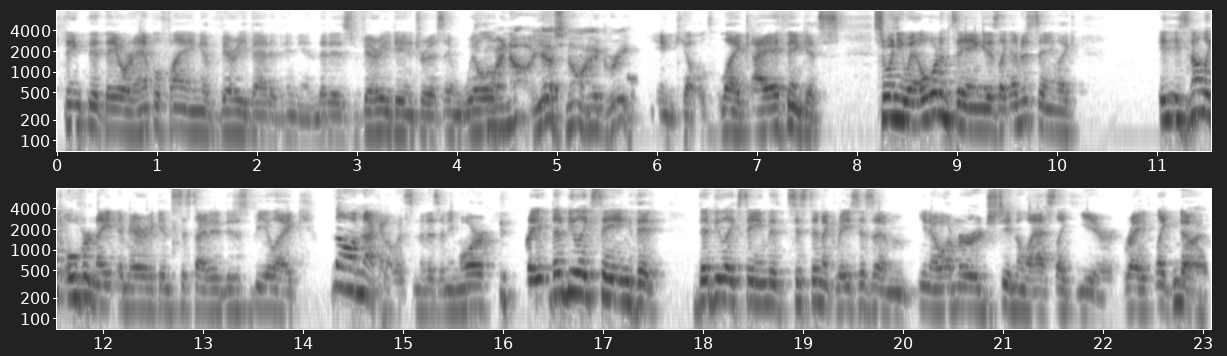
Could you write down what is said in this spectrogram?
think that they are amplifying a very bad opinion that is very dangerous and will Oh, I know. Yes. No, I agree. being killed. Like I, I think it's so. Anyway, what I'm saying is like I'm just saying like it, it's not like overnight Americans decided to just be like, no, I'm not going to listen to this anymore, right? That'd be like saying that. That'd be like saying that systemic racism, you know, emerged in the last like year, right? Like, no, Right.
